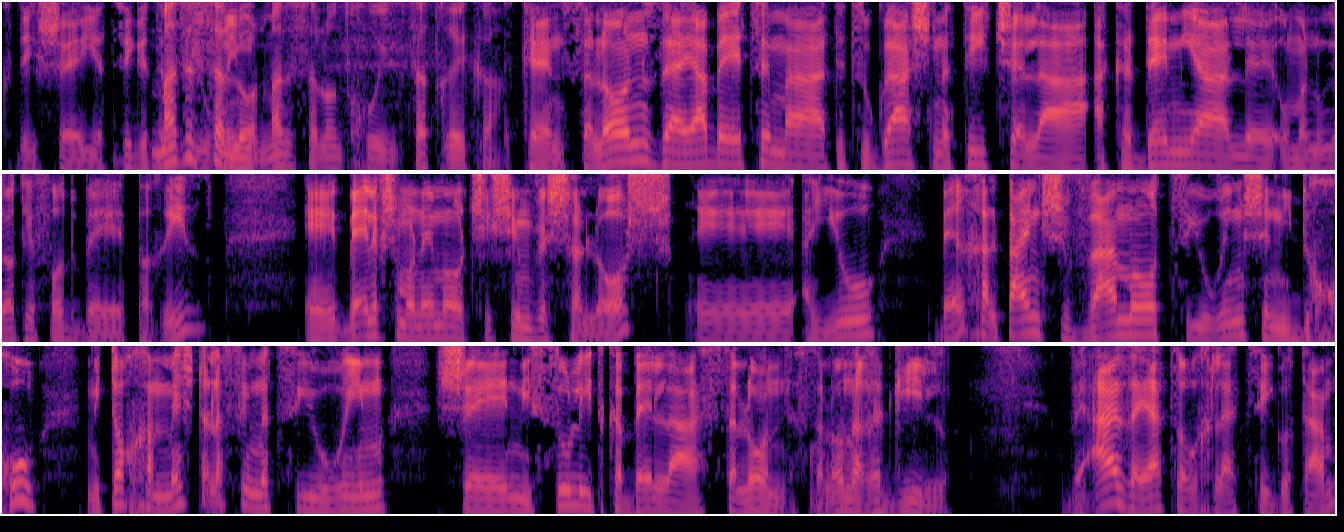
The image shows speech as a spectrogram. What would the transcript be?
כדי שיציג את מה הציורים. זה סלון? מה זה סלון דחויים? קצת רקע. כן, סלון זה היה בעצם התצוגה השנתית של האקדמיה לאומנויות יפות בפריז. אה, ב-1863 אה, היו בערך 2,700 ציורים שנדחו מתוך 5,000 הציורים שניסו להתקבל לסלון, לסלון הרגיל. ואז היה צורך להציג אותם,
